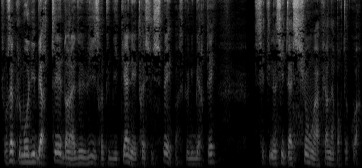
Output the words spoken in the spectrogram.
C'est pour ça que le mot liberté dans la devise républicaine est très suspect, parce que liberté, c'est une incitation à faire n'importe quoi.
